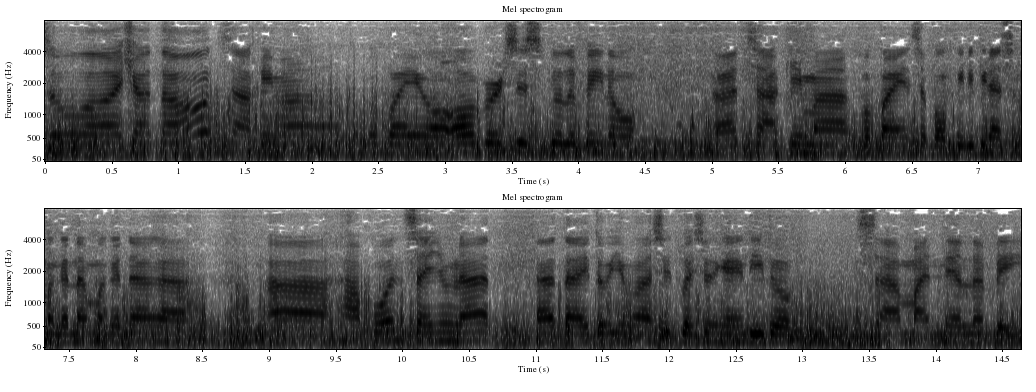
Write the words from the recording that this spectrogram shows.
So, uh, shout out sa aking mga kababayan overseas Filipino at sa aking mga kababayan sa buong Pilipinas. Magandang magandang uh, uh, hapon sa inyong lahat. At uh, ito yung uh, sitwasyon ngayon dito sa Manila Bay.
